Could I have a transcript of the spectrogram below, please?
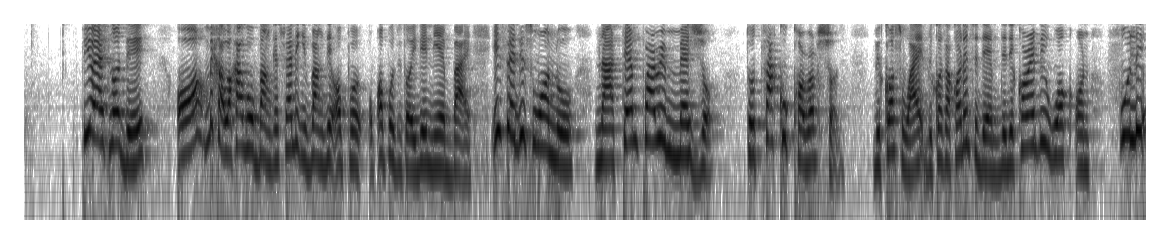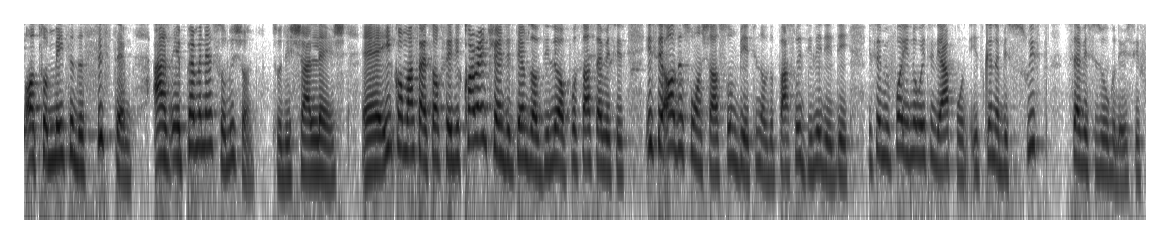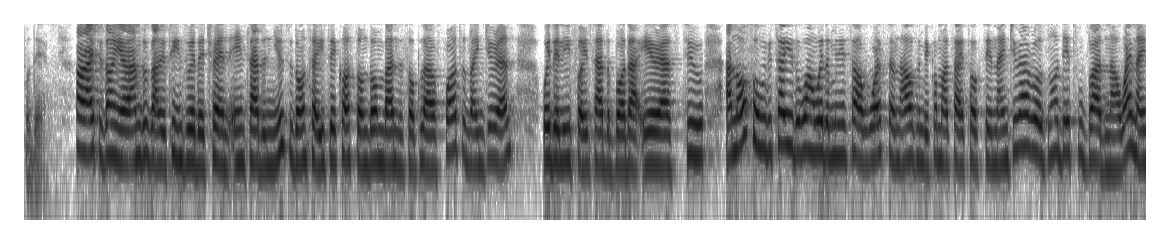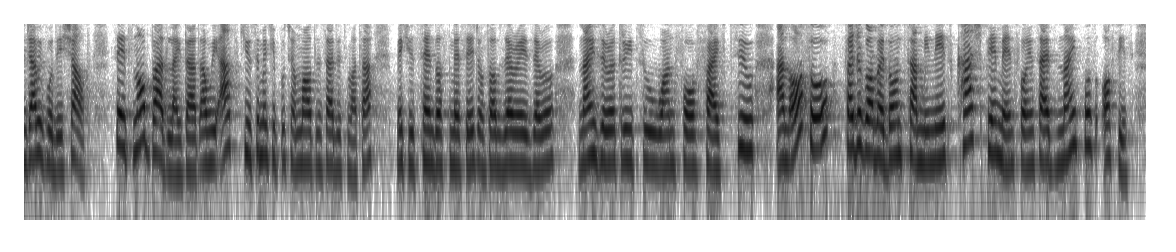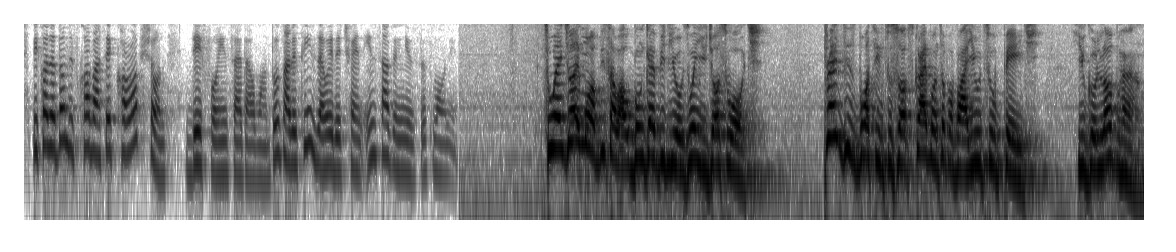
pos no dey or make i waka go bank especially if bank dey oppo opposite or e dey nearby He say this one o na temporary measure to tackle corruption because why because according to them they dey currently work on fully automating the system as a permanent solution to the challenge. Uh, e-commerce I talk say the current trends in terms of delay of postal services, he say all this one shall soon be a thing of the past. We delay the day. He say before you know waiting the happen, it's to be swift services we're going to receive for them. All right, you don't hear. I'm those are the things where they trend inside the news. We don't tell you say custom don't ban the supply of food to Nigerians where they live for inside the border areas too. And also we will tell you the one where the Minister of Works and Housing become outside talk say Nigeria roads not they too bad now. Why Nigeria people they shout? Say it's not bad like that. And we ask you, say make you put your mouth inside this matter, make you send us message on top 080 90321452. And also federal government don't terminate cash payments for inside NIPOST office because they don't discover say corruption day for inside that one. Those are the things that way they trend inside the news this morning. To enjoy more of these our Ogonge videos when you just watch, press this button to subscribe on top of our YouTube page. You go love her.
